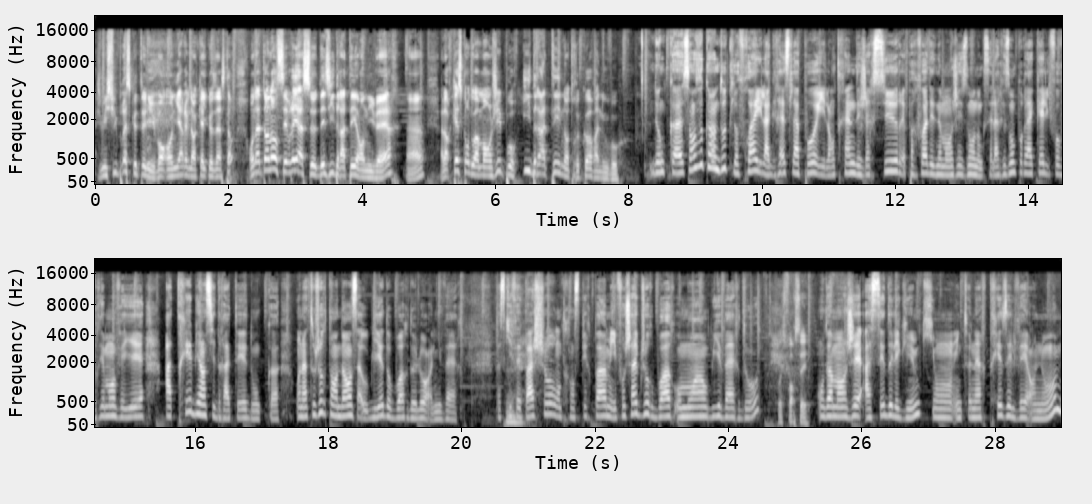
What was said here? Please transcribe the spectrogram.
je m'y suis presque tenu. Bon, on y arrive dans quelques instants. On a tendance, c'est vrai, à se déshydrater en hiver. hein. Alors qu'est-ce qu'on doit manger pour hydrater notre corps à nouveau? Donc, euh, sans aucun doute, le froid, il agresse la peau, il entraîne des gerçures et parfois des démangeaisons. Donc, c'est la raison pour laquelle il faut vraiment veiller à très bien s'hydrater. Donc, euh, on a toujours tendance à oublier de boire de l'eau en hiver. Parce qu'il fait pas chaud, on transpire pas, mais il faut chaque jour boire au moins 8 verres d'eau. Faut se forcer. On doit manger assez de légumes qui ont une teneur très élevée en eau,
